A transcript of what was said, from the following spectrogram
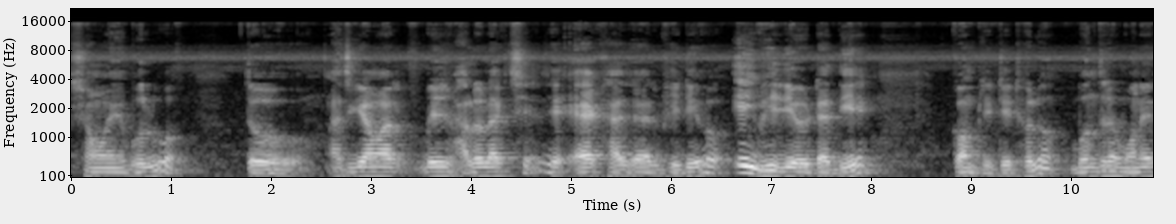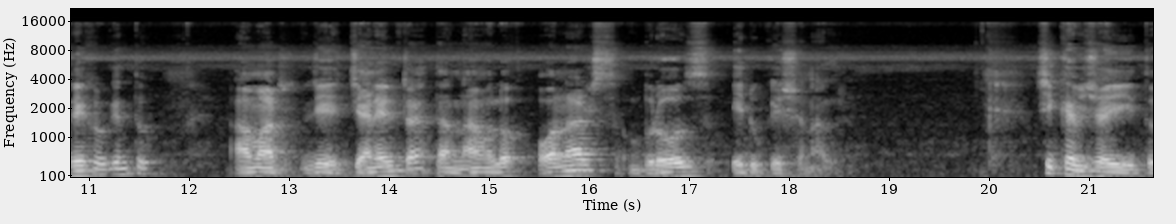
সময়ে বলব। তো আজকে আমার বেশ ভালো লাগছে যে এক হাজার ভিডিও, এই ভিডিওটা দিয়ে কমপ্লিটেড হলো। বন্ধুরা, মনে রেখো কিন্তু আমার যে চ্যানেলটা, তার নাম হলো অনার্স ব্রোজ এডুকেশনাল। শিক্ষা বিষয়েই তো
